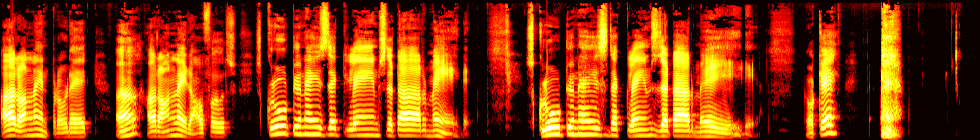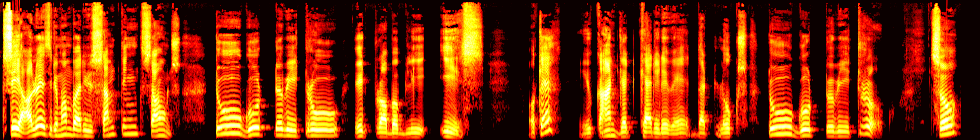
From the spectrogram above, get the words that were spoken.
or online product uh, or online offers, scrutinize the claims that are made. Scrutinize the claims that are made. Okay? See, always remember if something sounds too good to be true, it probably is. Okay? You can't get carried away. That looks too good to be true. So,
